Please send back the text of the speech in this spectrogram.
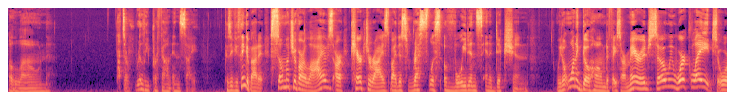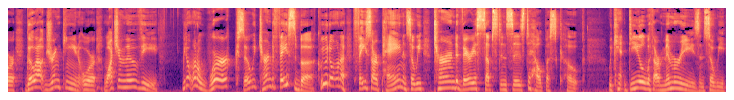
alone. That's a really profound insight. Because if you think about it, so much of our lives are characterized by this restless avoidance and addiction. We don't want to go home to face our marriage, so we work late, or go out drinking, or watch a movie. We don't want to work, so we turn to Facebook. We don't want to face our pain, and so we turn to various substances to help us cope. We can't deal with our memories, and so we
